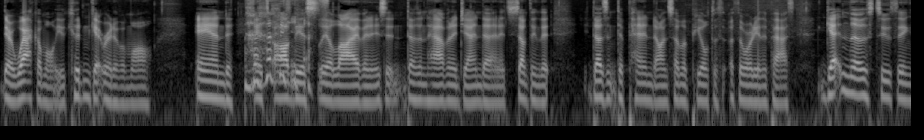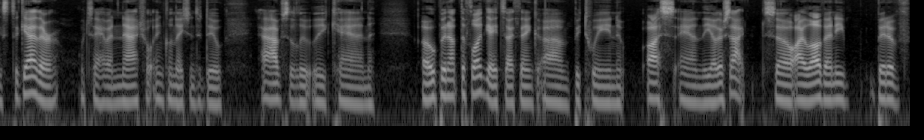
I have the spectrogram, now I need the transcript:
they're whack-a-mole you couldn't get rid of them all and it's obviously Yes. alive and isn't doesn't have an agenda and it's something that doesn't depend on some appeal to authority in the past getting those two things together which they have a natural inclination to do absolutely can open up the floodgates, I think, um, between us and the other side. So I love any bit of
